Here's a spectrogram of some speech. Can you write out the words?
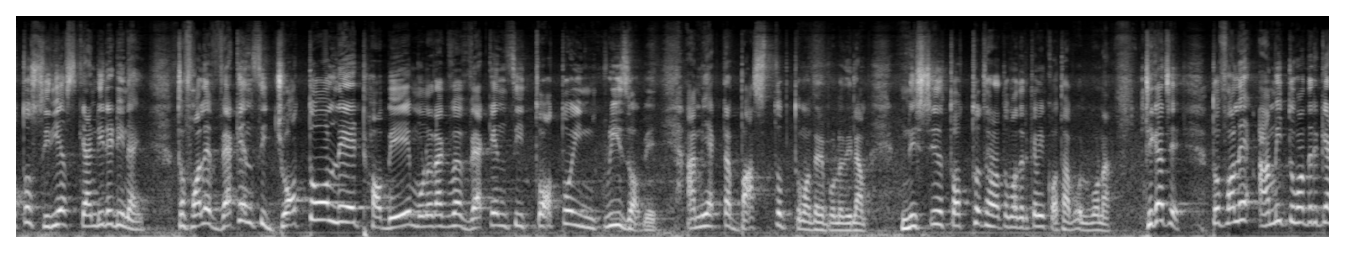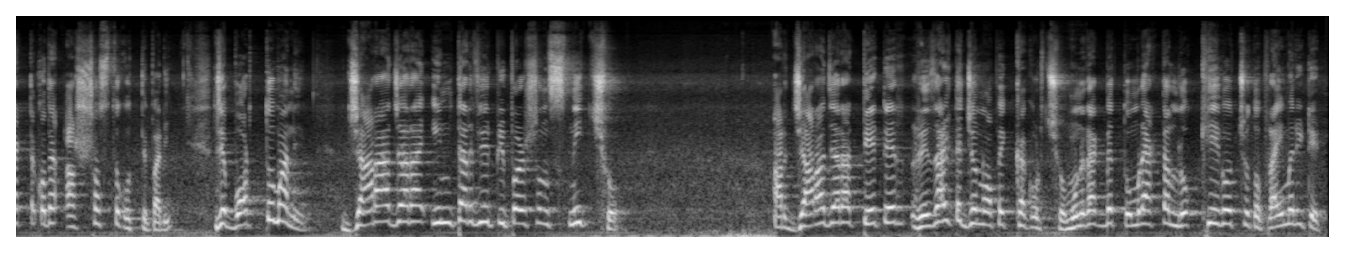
অত সিরিয়াস ক্যান্ডিডেটই নাই। তো ফলে ভ্যাকেন্সি যত লেট হবে, মনে রাখবে ভ্যাকেন্সি তত ইনক্রিজ হবে। আমি একটা বাস্তব তোমাদের বলে দিলাম। নিশ্চিত তথ্য ছাড়া তোমাদেরকে আমি কথা বলব না। ঠিক আছে? তো ফলে আমি তোমাদেরকে একটা কথা আশ্বস্ত করতে পারি, যে বর্তমানে যারা যারা ইন্টারভিউর প্রিপারেশনস নিচ্ছ আর যারা যারা টেটের রেজাল্টের জন্য অপেক্ষা করছ, মনে রাখবে তোমরা একটা লক্ষ্যে এগোচ্ছ তো, প্রাইমারি টেট।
